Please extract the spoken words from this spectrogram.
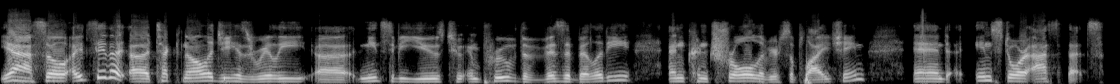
Yeah, so I'd say that uh, technology has really uh, needs to be used to improve the visibility and control of your supply chain and in-store assets.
